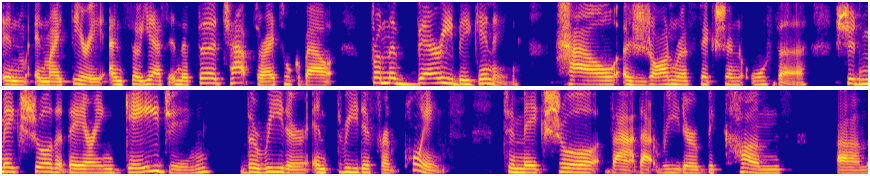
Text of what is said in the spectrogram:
in in my theory. And so yes, in the third chapter I talk about from the very beginning how a genre fiction author should make sure that they are engaging the reader in three different points to make sure that that reader becomes um,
